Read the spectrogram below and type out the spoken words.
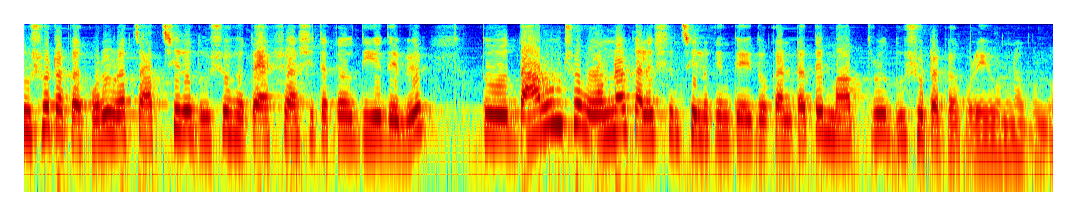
দুশো টাকা করে, ওরা চাচ্ছিল দুশো, হয়তো একশো আশি টাকাও দিয়ে দেবে। তো দারুণ সব ওড়নার কালেকশন ছিল কিন্তু এই দোকানটাতে, মাত্র দুশো টাকা করে এই ওড়নাগুলো।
